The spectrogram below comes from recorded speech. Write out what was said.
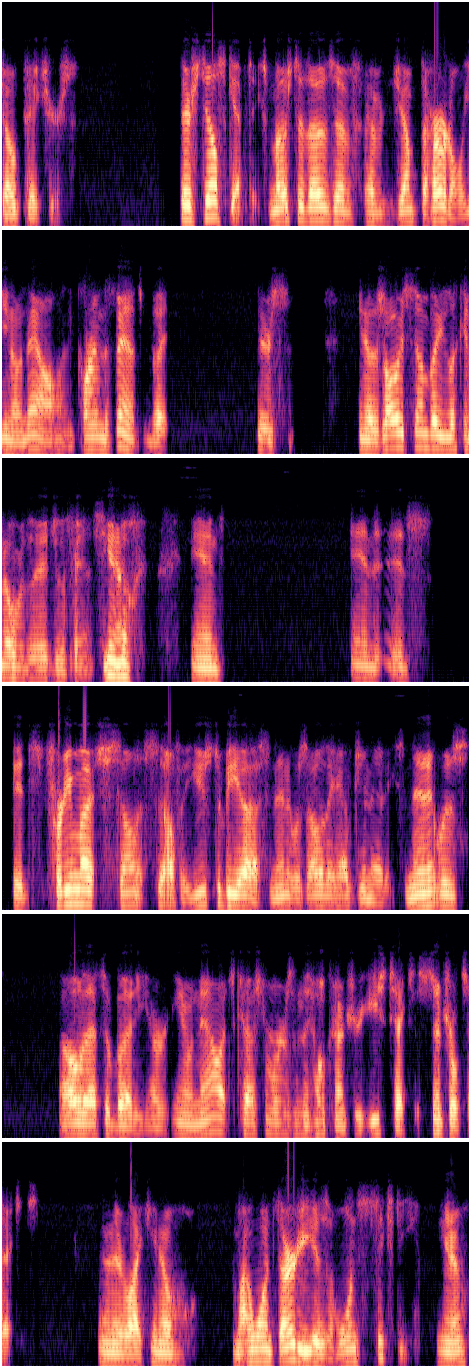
show pictures. They're still skeptics. Most of those have have jumped the hurdle, you know, now and climbed the fence. But there's, you know, there's always somebody looking over the edge of the fence, you know, and and it's it's pretty much selling itself. It used to be us, and then it was oh they have genetics, and then it was oh that's a buddy, or you know now it's customers in the hill country, East Texas, Central Texas, and they're like you know my 130 is a 160, you know,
